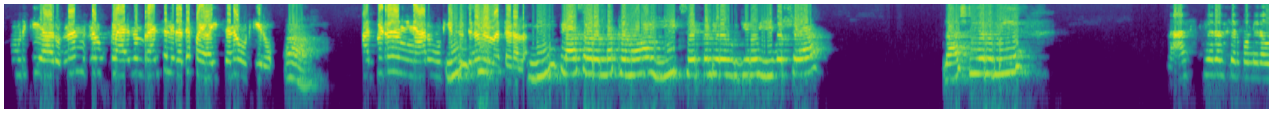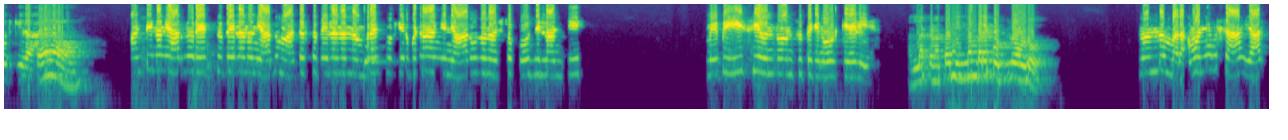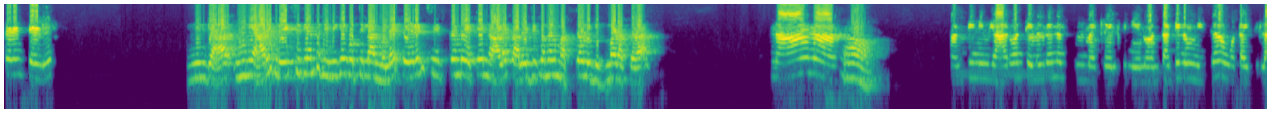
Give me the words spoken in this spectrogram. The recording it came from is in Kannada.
ಹುಡುಗಿ ಯಾರು? ನಾನ್ ನಮ್ ಕ್ಲಾ ನಮ್ ಬ್ರಾಂಚ್ ಅಲ್ಲಿ ಇರೋದೇ ಫೈ ಐದ್ ಜನ ಹುಡುಗಿರು. ಹಾ. ನಿಮ್ ಕ್ಲಾಸ್ ಅವರನ್ನ ಕಣೋ ಈಗ ಸೇರ್ಕೊಂಡಿರೋ ಹುಡುಗಿರು ಈ ವರ್ಷ? ಲಾಸ್ಟ್ ಇಯರ್ ಅಲ್ಲಿ? ಲಾಸ್ಟ್ ಇಯರ್ ಅಲ್ಲಿ ಸೇರ್ಕೊಂಡಿರೋ ಹುಡುಗಿರ? ಆಂಟಿ ನಾನು ಯಾರನ್ನೂ ರೇಗ್ಸೋದೇ ಇಲ್ಲ ನಾನು ಯಾರನ್ನೂ ಮಾತಾಡ್ಸೋದೇ ಇಲ್ಲ ನನ್ನ ನಂಬರ್ ಹುಡುಗಿರ್ ಬಿಟ್ರೆ ನಂಗೆ ಯಾರು ನಾನು ಅಷ್ಟು ಕ್ಲೋಸ್ ಇಲ್ಲ ಆಂಟಿ. ಮೇ ಬಿ ಈಸಿ ಅಂತ ಅನ್ಸುತ್ತೆ ನೋಡ್ ಕೇಳಿ. ಅಲ್ಲ ಕಣಪ್ಪ ನಿನ್ ನಂಬರೇ ಕೊಟ್ಲು ಅವಳು. ನನ್ ನಂಬರ್ ಒಂದ್ ನಿಮಿಷ ಯಾರ್ ಪೇರೆಂಟ್ಸ್ ಹೇಳಿ? ನಿನ್ಗೆ ಯಾರ್ ನೀನ್ ಯಾರಿಗ್ ರೇಟ್ಸಿದೆ ಅಂತ ನಿನಗೆ ಗೊತ್ತಿಲ್ಲ ಅಂದ್ಮೇಲೆ ಪೇರೆಂಟ್ಸ್ ಇಟ್ಕೊಂಡು ಯಾಕೆ ನಾಳೆ ಕಾಲೇಜಿಗೆ ಬಂದಾಗ ಮತ್ತೆ ಅವಳಿಗೆ ಇದ್ ಮಾಡಕ್ಕ? ನಾನಾ? ಹಾ. ಆಂಟಿ ನೀವ್ ಯಾರು ಅಂತ ಹೇಳಿದ್ರೆ ನಾನ್ ಫುಲ್ ಮ್ಯಾಟ್ರ್ ಹೇಳ್ತೀನಿ. ಏನು ಅಂತ ಆಂಟಿ ನಿಜ ನಂಗೆ ಗೊತ್ತಾಯ್ತಿಲ್ಲ.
